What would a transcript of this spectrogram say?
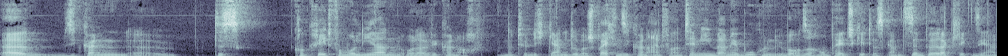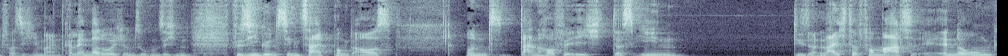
Ähm, Sie können äh, das konkret formulieren oder wir können auch natürlich gerne darüber sprechen. Sie können einfach einen Termin bei mir buchen. Über unsere Homepage geht das ganz simpel. Da klicken Sie einfach sich in meinem Kalender durch und suchen sich einen für Sie günstigen Zeitpunkt aus. Und dann hoffe ich, dass Ihnen diese leichte Formatänderung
